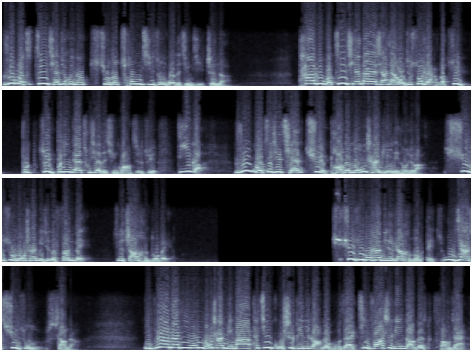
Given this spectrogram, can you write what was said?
如果这这些钱就会能就能冲击中国的经济，真的。他如果这些钱，大家想想，我就说两个最不最不应该出现的情况，这是最第一个，如果这些钱去跑到农产品里头去了，迅速农产品就得翻倍，就涨很多倍，迅速农产品就涨很多倍，物价迅速上涨。你不让他进农农产品吗？他进股市给你搞个股灾，进房市给你搞个房灾。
